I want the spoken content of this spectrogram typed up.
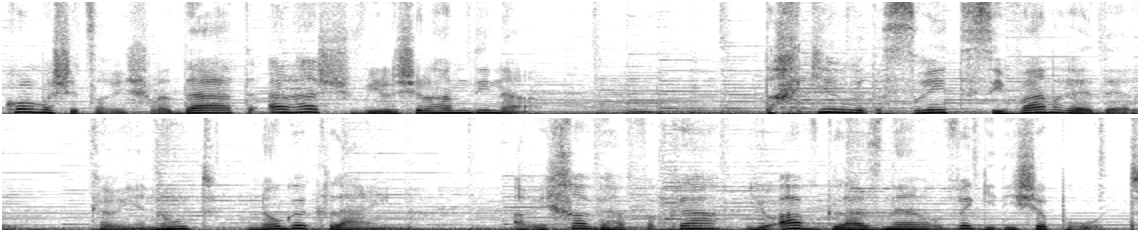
כל מה שצריך לדעת על השביל של המדינה. תחקיר ותסריט סיון רדל, קריינות נוגה קליין, עריכה והפקה יואב גלזנר וגידי שפרוט.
